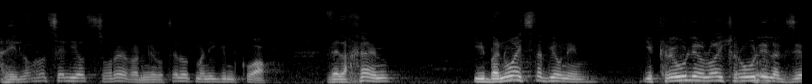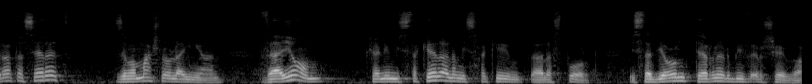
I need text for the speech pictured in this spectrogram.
אני לא רוצה להיות סורר, אני רוצה להיות מנהיג עם כוח. ולכן, ייבנו האצטדיונים, יקראו לי או לא יקראו לי לגזירת הסרט, זה ממש לא לעניין. והיום, כשאני מסתכל על המשחקים ועל הספורט, אצטדיון טרנר בבאר שבע,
